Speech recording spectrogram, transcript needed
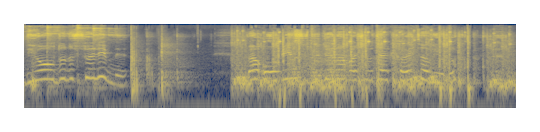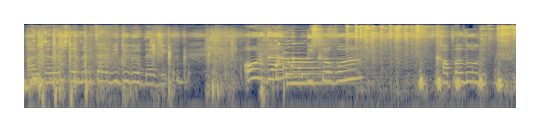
Niye olduğunu söyleyeyim mi? Ben OBS stüdyona tane kayıt alıyordum. Arkadaşlarıma bir tane video gönderecektim. Orada mikrofonu kapalı unutmuşum.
